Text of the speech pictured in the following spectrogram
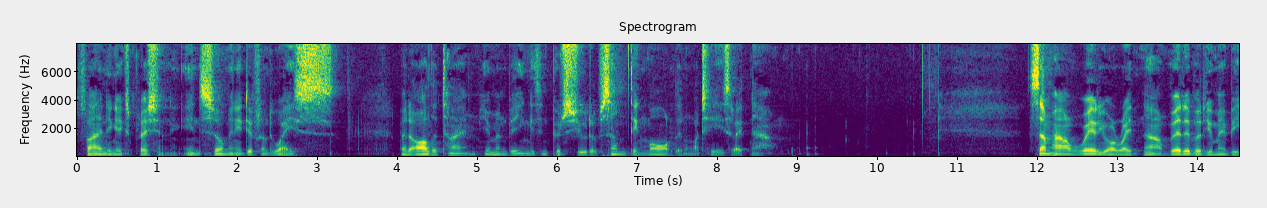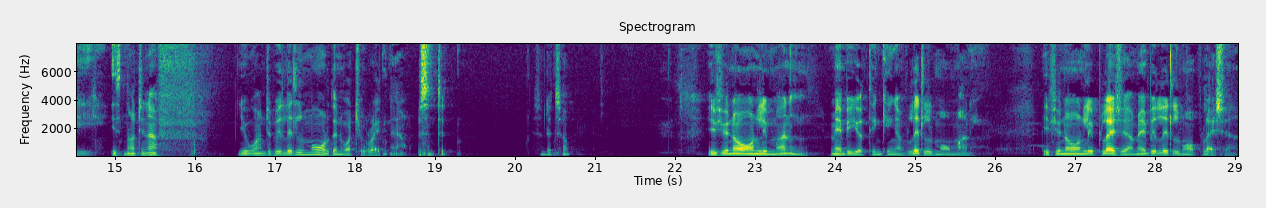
finding expression in so many different ways. But all the time, human being is in pursuit of something more than what he is right now. Somehow where you are right now, wherever you may be, is not enough. You want to be little more than what you're right now, isn't it? Isn't it so? If you know only money, maybe you're thinking of little more money. If you know only pleasure, maybe little more pleasure,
